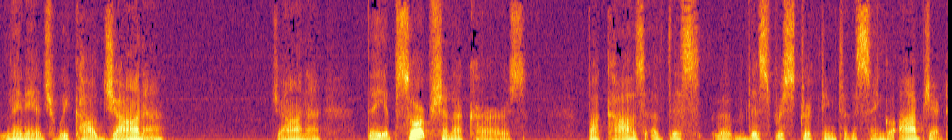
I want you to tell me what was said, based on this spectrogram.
lineage we call jhana. Jhana, the absorption occurs because of this uh, this restricting to the single object,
